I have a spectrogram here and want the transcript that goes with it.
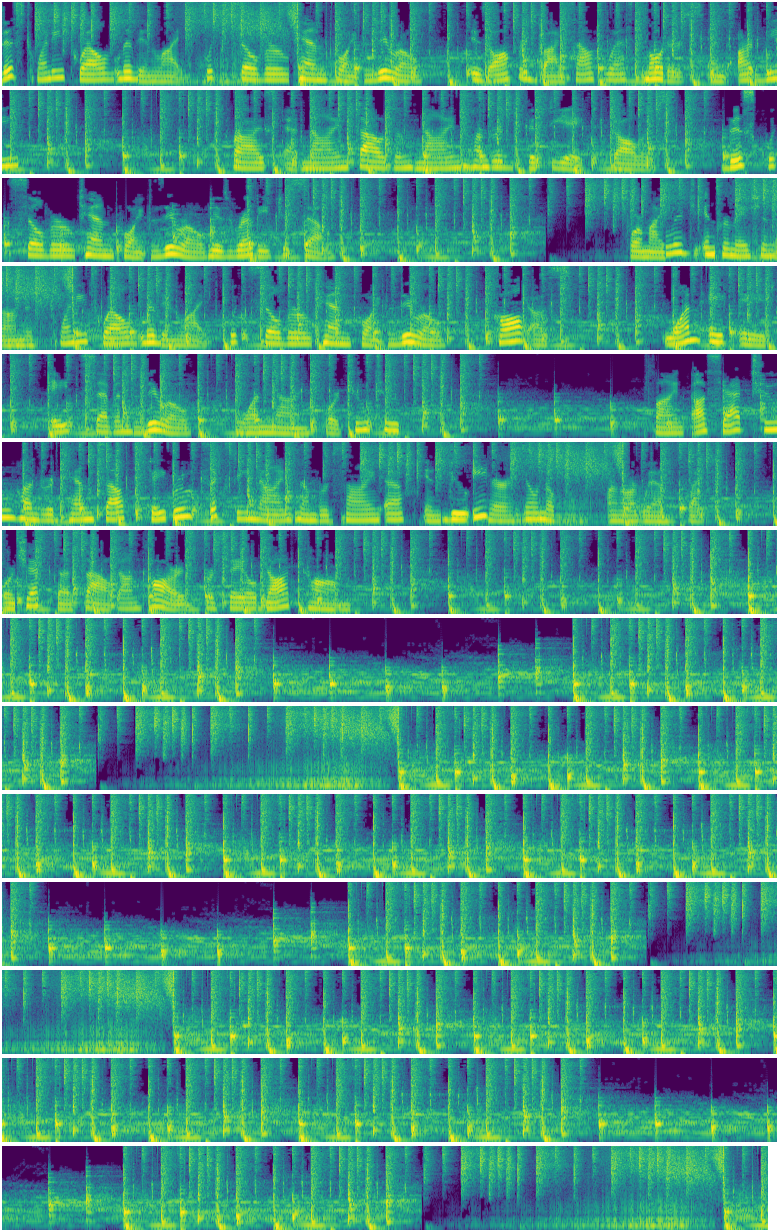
This 2012 Livin Lite Quicksilver 10.0 is offered by Southwest Motors and RV. Price at $9,958. This Quicksilver 10.0 is ready to sell. For mileage information on this 2012 Livin Lite Quicksilver 10.0, call us 1-888-870-19422. Find us at 210 South State Route 69 number sign F in Dewey, Arizona on our website or check us out on carsforsale.com. Thank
